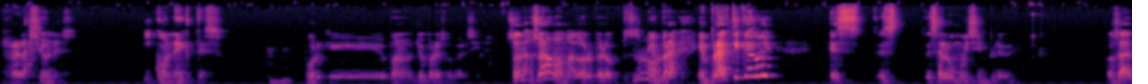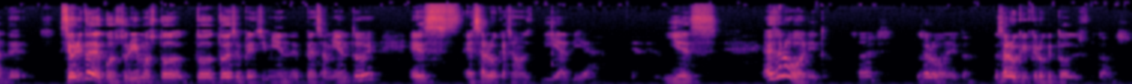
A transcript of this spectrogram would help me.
relaciones y conectes. Porque, bueno, yo por eso veo el cine. Suena, suena mamador, pero pues, No. en, pra- en práctica, güey, es, es, es algo muy simple, güey. O sea, de- si ahorita deconstruimos todo, todo, todo ese pensamiento, pensamiento, güey, es, es algo que hacemos día a día. Y es, es algo bonito, ¿sabes? Es algo bonito. Es algo que creo que todos disfrutamos.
